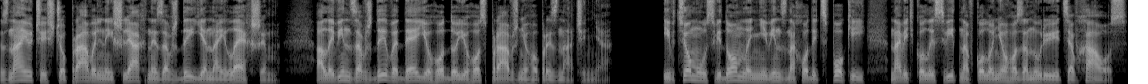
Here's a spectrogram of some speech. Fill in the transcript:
знаючи, що правильний шлях не завжди є найлегшим, але він завжди веде його до його справжнього призначення. І в цьому усвідомленні він знаходить спокій, навіть коли світ навколо нього занурюється в хаос.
